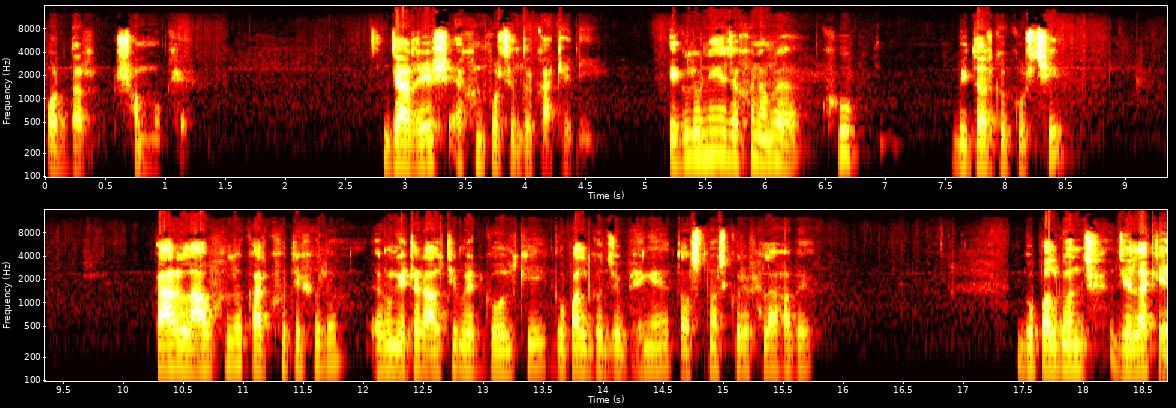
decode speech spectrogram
পর্দার সম্মুখে, যার রেশ এখন পর্যন্ত কাটেনি। এগুলো নিয়ে যখন আমরা খুব বিতর্ক করছি কার লাভ হলো, কার ক্ষতি হলো এবং এটার আলটিমেট গোল কি? গোপালগঞ্জ ভেঙে তছনছ করে ফেলা হবে। গোপালগঞ্জ জেলাকে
